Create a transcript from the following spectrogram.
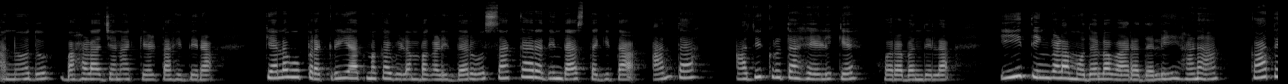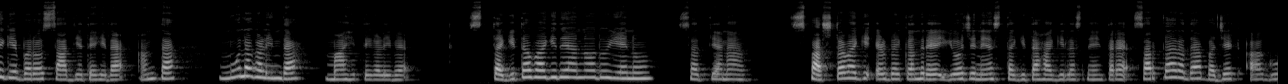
ಅನ್ನೋದು ಬಹಳ ಜನ ಕೇಳ್ತಾ ಇದ್ದೀರಾ. ಕೆಲವು ಪ್ರಕ್ರಿಯಾತ್ಮಕ ವಿಳಂಬಗಳಿದ್ದರೂ ಸರ್ಕಾರದಿಂದ ಸ್ಥಗಿತ ಅಂತ ಅಧಿಕೃತ ಹೇಳಿಕೆ ಹೊರಬಂದಿಲ್ಲ. ಈ ತಿಂಗಳ ಮೊದಲ ವಾರದಲ್ಲಿ ಹಣ ಖಾತೆಗೆ ಬರೋ ಸಾಧ್ಯತೆ ಇದೆ ಅಂತ ಮೂಲಗಳಿಂದ ಮಾಹಿತಿಗಳಿವೆ. ಸ್ಥಗಿತವಾಗಿದೆ ಅನ್ನೋದು ಏನು? ಸತ್ಯನಾ? ಸ್ಪಷ್ಟವಾಗಿ ಹೇಳಬೇಕಂದ್ರೆ ಯೋಜನೆ ಸ್ಥಗಿತ ಆಗಿಲ್ಲ ಸ್ನೇಹಿತರೆ. ಸರ್ಕಾರದ ಬಜೆಟ್ ಹಾಗೂ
